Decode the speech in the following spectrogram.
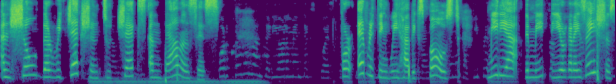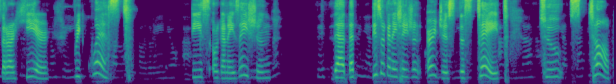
and show the rejection to checks and balances. For everything we have exposed, media, the, the organizations that are here request this organization that, that this organization urges the state to stop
